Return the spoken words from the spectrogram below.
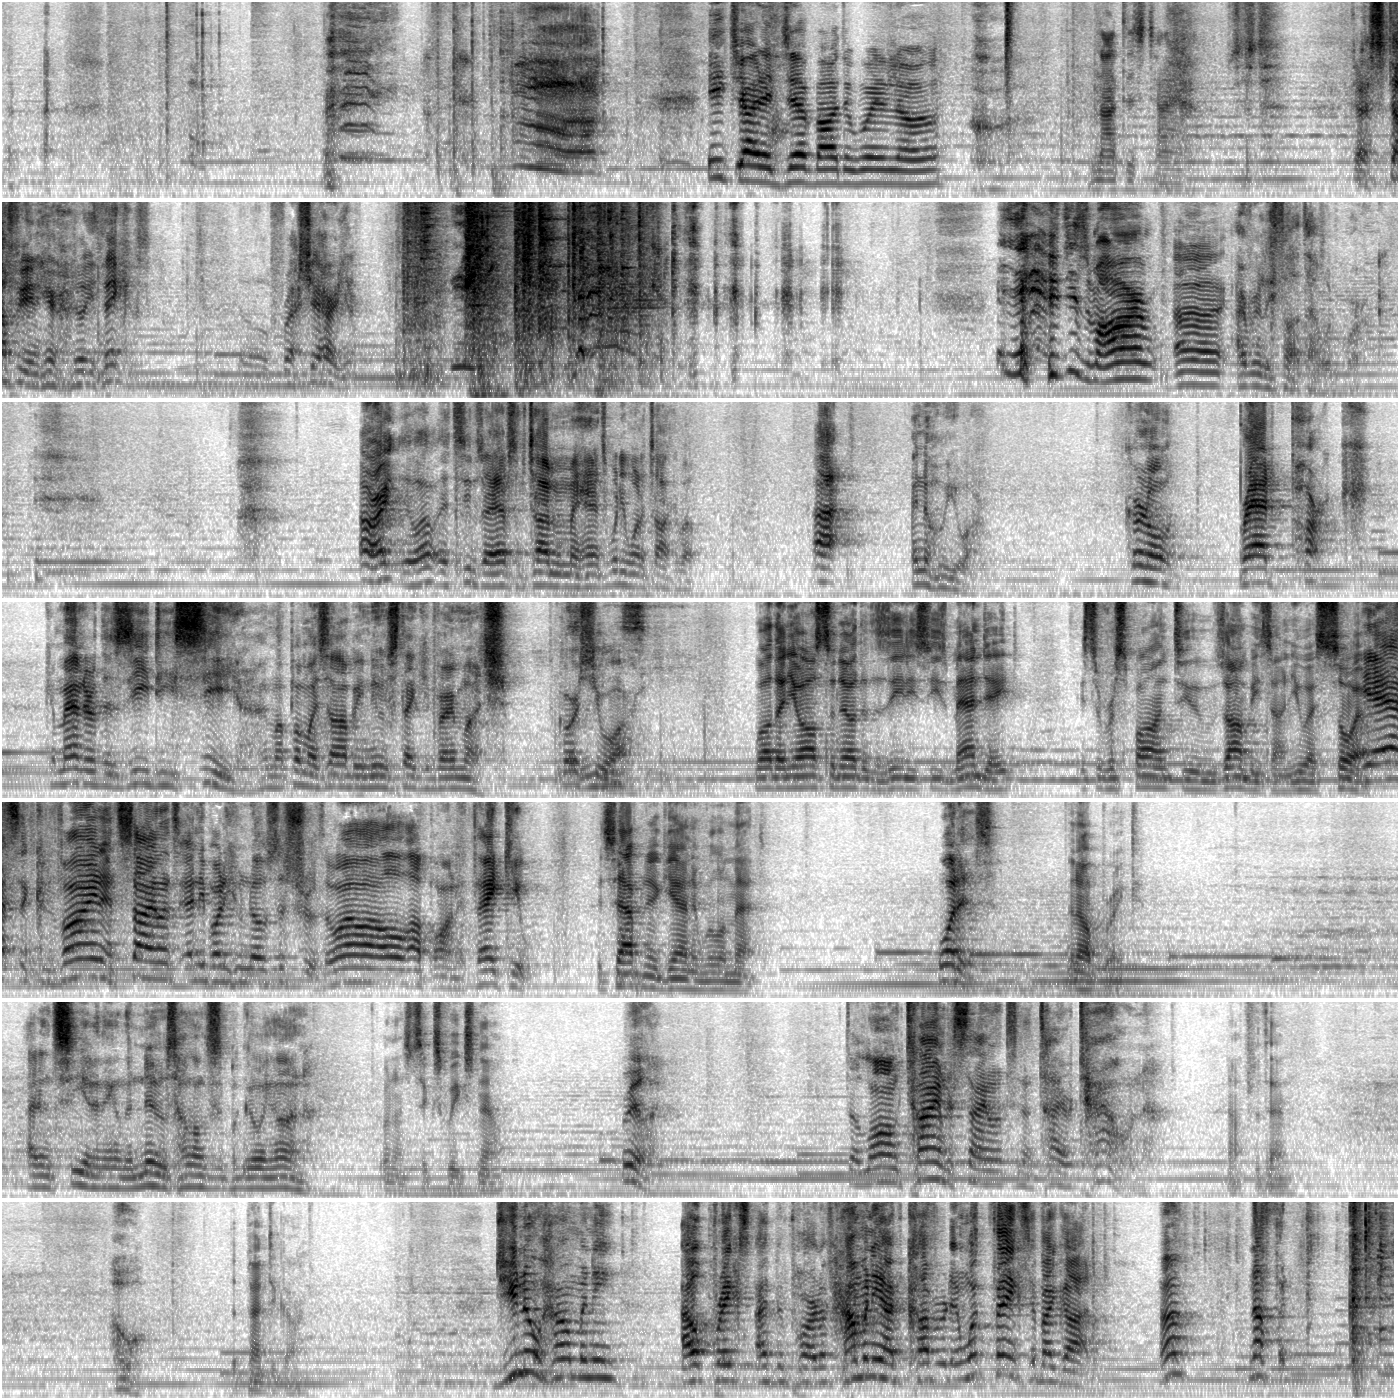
He tried to jump out the window. Not this time. Just kind of stuffy in here, don't you think? A little fresh air, you know. just my arm. Uh, I really thought that would work. All right, well, it seems I have some time on my hands. What do you want to talk about? Ah, I know who you are. Colonel Brad Park, commander of the ZDC. I'm up on my zombie news, thank you very much. Of course you are. Well, then you also know that the ZDC's mandate is to respond to zombies on U.S. soil. Yes, and confine and silence anybody who knows the truth. Well, I'll up on it, thank you. It's happening again in Willamette. What is? An outbreak. I didn't see anything on the news. How long has it been going on? Going on six weeks now. Really? It's a long time to silence an entire town. Not for them. Who? The Pentagon. Do you know how many outbreaks I've been part of? How many I've covered? And what thanks have I gotten? Huh? Nothing.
